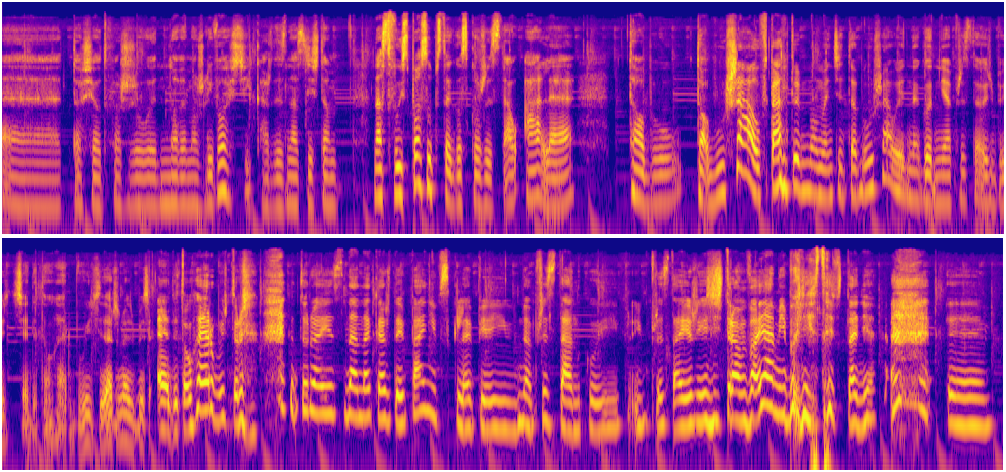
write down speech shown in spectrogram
e, to się otworzyły nowe możliwości. Każdy z nas gdzieś tam na swój sposób z tego skorzystał, ale to był, to był szał. W tamtym momencie to był szał. Jednego dnia przestałeś być Edytą Herbuś, zaczynać być Edytą Herbuś, która, która jest znana każdej pani w sklepie i na przystanku i, i przestajesz jeździć tramwajami, bo nie jesteś w stanie y,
